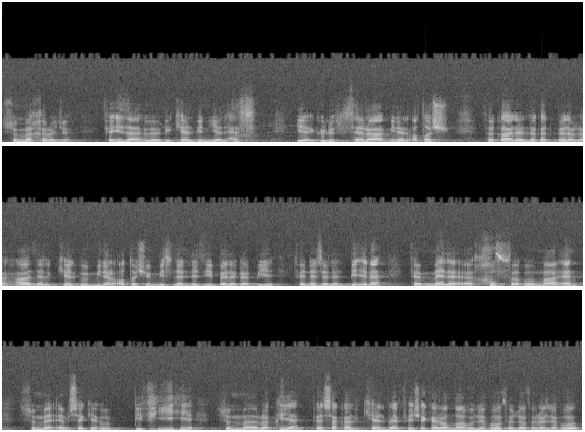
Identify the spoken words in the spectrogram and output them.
sümme haraca feiza huve bi kelbin yelhes ye'külü sera minel ataş. Fekale lekad belega hazel kelbu minel ataşı mislellezi belega bi fenezelel bi're femmele'e huffehu ma'en sümme emsekehu bifihi sümme rakiye fesakal kelbe feşekerallahu lehu fegafere lehu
